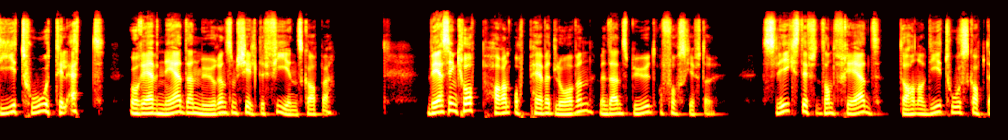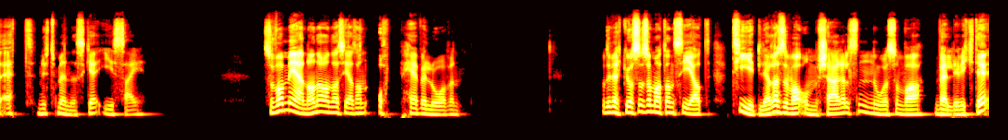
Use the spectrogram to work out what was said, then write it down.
de to til ett, og rev ned den muren som skilte fiendskapet. Ved sin kropp har han opphevet loven med dens bud og forskrifter. Slik stiftet han fred da han av de to skapte ett nytt menneske i seg. Så hva mener han når han da sier at han opphever loven? Og Det virker jo også som at han sier at tidligere så var omskjærelsen noe som var veldig viktig,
